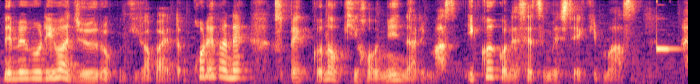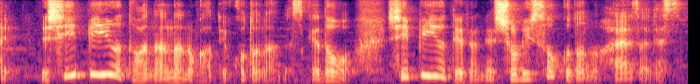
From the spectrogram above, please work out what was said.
で、メモリは 16GB。これがね、スペックの基本になります。一個一個ね、説明していきます。はい。で、CPU とは何なのかということなんですけど、CPU っていうのはね、処理速度の速さです。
